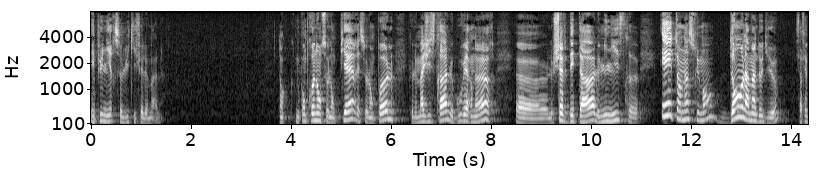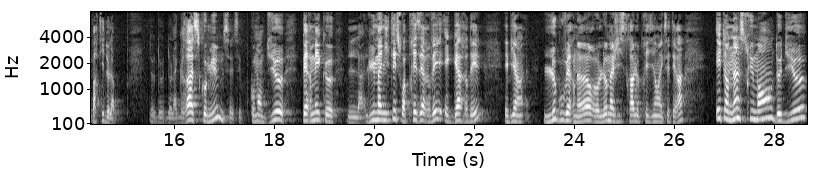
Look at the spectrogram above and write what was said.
et punir celui qui fait le mal. Donc nous comprenons selon Pierre et selon Paul que le magistrat, le gouverneur, euh, le chef d'État, le ministre, euh, est un instrument dans la main de Dieu. Ça fait partie de la, grâce commune, c'est comment Dieu permet que l'humanité soit préservée et gardée. Eh bien, le gouverneur, le magistrat, le président, etc., est un instrument de Dieu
